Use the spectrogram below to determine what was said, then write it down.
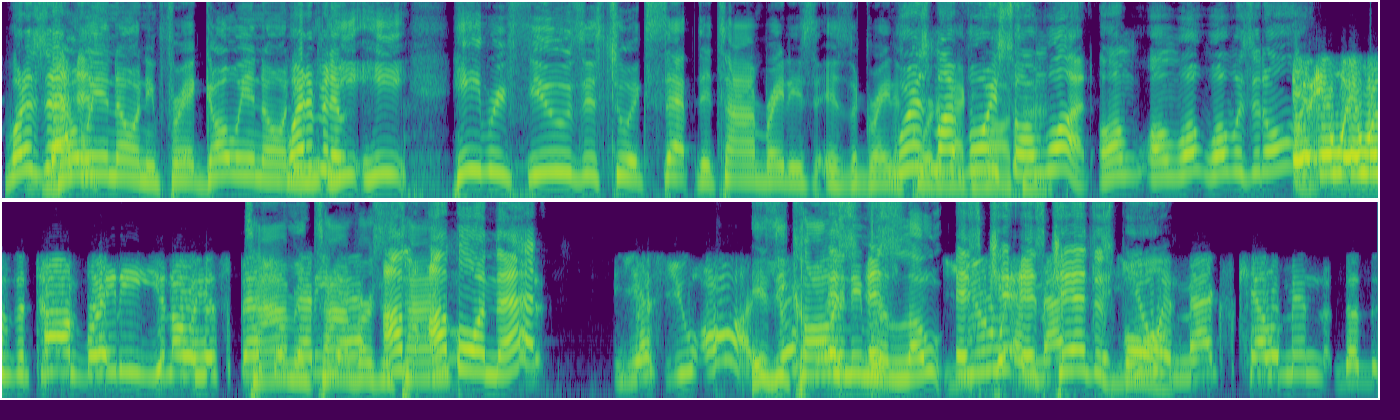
what is that? Go in on him, Fred. Go in on Wait a him. minute. He, he he refuses to accept that Tom Brady is, is the greatest. Where's my quarterback of voice all on what? On on what? What was it on? It, it, it was the Tom Brady, you know, his special Time and that he time had. versus I'm time. I'm on that. Yes, you are. Is he Your calling voice- him It's- the low? It's You it's Max- Kansas ball. You and Max Kellerman, the, the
